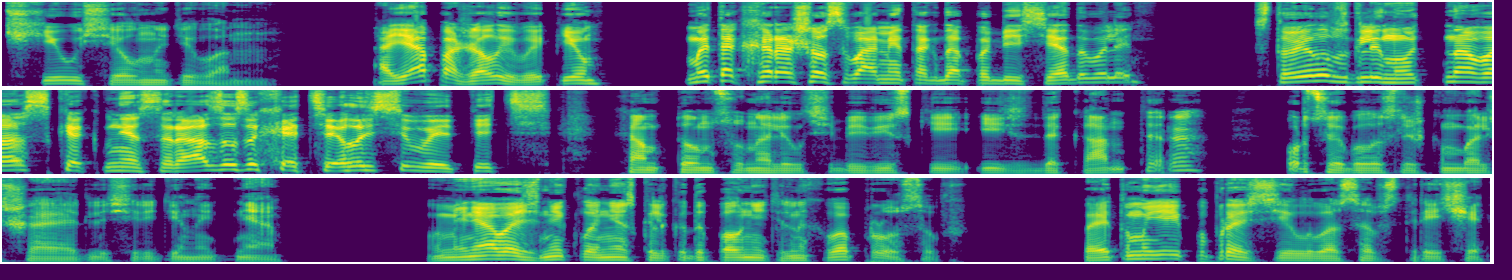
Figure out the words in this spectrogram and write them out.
Чхи усел на диван. «А я, пожалуй, выпью. Мы так хорошо с вами тогда побеседовали. Стоило взглянуть на вас, как мне сразу захотелось выпить». Хамптонсу налил себе виски из декантера. Порция была слишком большая для середины дня. «У меня возникло несколько дополнительных вопросов. Поэтому я и попросил вас о встрече».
